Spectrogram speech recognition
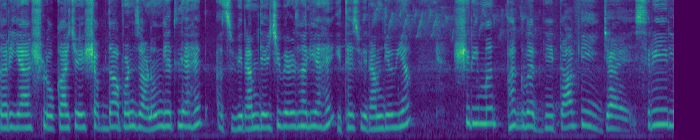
तर या श्लोकाचे शब्द आपण जाणून घेतले आहेत. आज विराम द्यायची वेळ झाली आहे. इथेच विराम देऊया. श्रीमद भगवद्गीता की जय. श्रील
